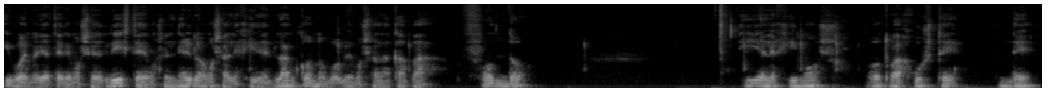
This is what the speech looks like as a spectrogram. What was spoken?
Y bueno, ya tenemos el gris, tenemos el negro, vamos a elegir el blanco, nos volvemos a la capa fondo y elegimos otro ajuste de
